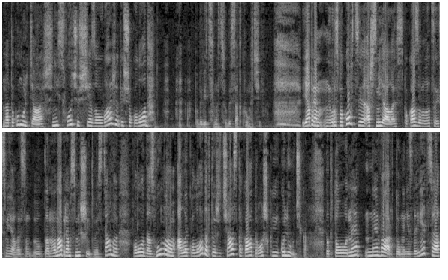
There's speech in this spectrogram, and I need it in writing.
на таку мультяшність, хочу ще зауважити, що колода. Подивіться на цю десятку мечів. Я прям в розпаковці аж сміялась, показувала це і сміялась. Вона прям смішить місцями. Колода з гумором, але колода в той же час така трошки колючка. Тобто не, не варто, мені здається.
